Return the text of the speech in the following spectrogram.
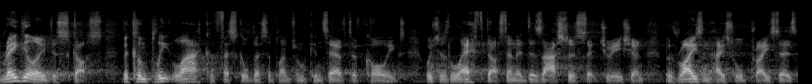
regularly discuss, the complete lack of fiscal discipline from Conservative colleagues, which has left us in a disastrous situation with rising household prices,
